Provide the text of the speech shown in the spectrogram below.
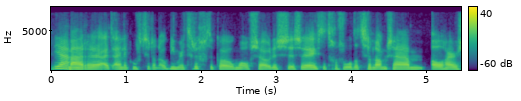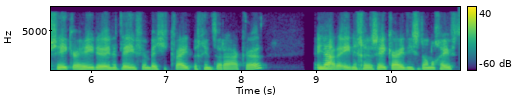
Ja. Maar uiteindelijk hoeft ze dan ook niet meer terug te komen of zo. Dus ze heeft het gevoel dat ze langzaam al haar zekerheden in het leven een beetje kwijt begint te raken. En ja, ja de enige zekerheid die ze dan nog heeft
